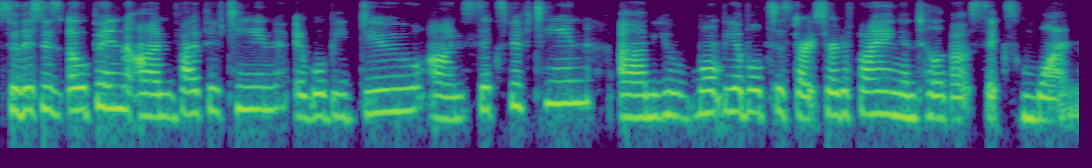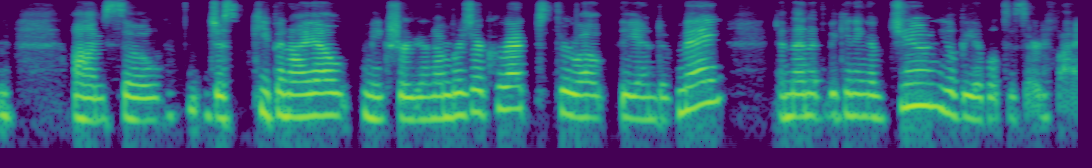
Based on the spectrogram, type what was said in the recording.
So this is open on 515. It will be due on 615. Um, you won't be able to start certifying until about 6-1. Um, so just keep an eye out, make sure your numbers are correct throughout the end of May. And then at the beginning of June, you'll be able to certify.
